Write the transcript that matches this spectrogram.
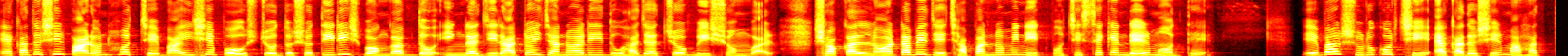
একাদশীর পারণ হচ্ছে বাইশে পৌষ চোদ্দোশো তিরিশ বঙ্গাব্দ ইংরাজির আটই জানুয়ারি দু হাজার চব্বিশ সোমবার, সকাল নটা বেজে ছাপান্ন মিনিট পঁচিশ সেকেন্ডের মধ্যে। এবার শুরু করছি একাদশীর মাহাত্ম।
